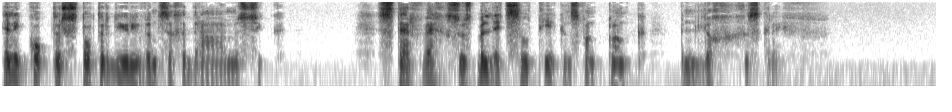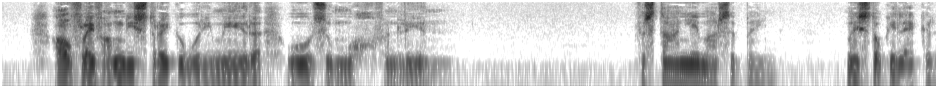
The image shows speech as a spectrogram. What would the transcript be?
Helikopters stotter deur die wind se gedrae musiek. Sterf weg soos beletseltekens van klank in lug geskryf. Halflyf hang die struike oor die mure, o so moeg van leuen. Verstaan jy maar se pyn? My stokkie lekker,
